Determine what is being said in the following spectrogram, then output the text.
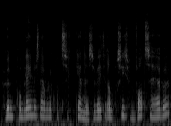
Hun probleem is namelijk wat ze kennen. Ze weten dan precies wat ze hebben,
